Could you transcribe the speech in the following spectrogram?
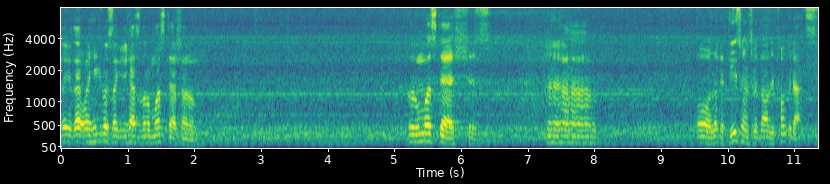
Look at that one. He looks like he has a little mustache on him. Little mustaches. oh, look at these ones with all the polka dots.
